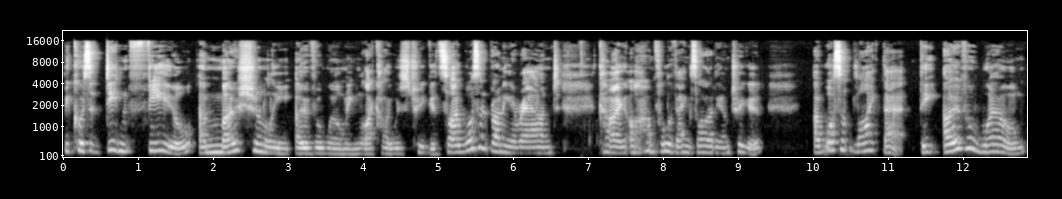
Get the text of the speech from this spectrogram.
because it didn't feel emotionally overwhelming like I was triggered. So I wasn't running around going, oh, I'm full of anxiety, I'm triggered. I wasn't like that. The overwhelm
